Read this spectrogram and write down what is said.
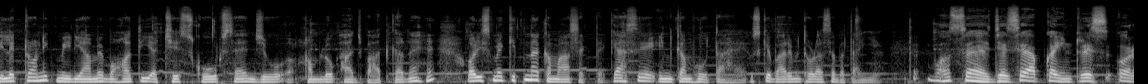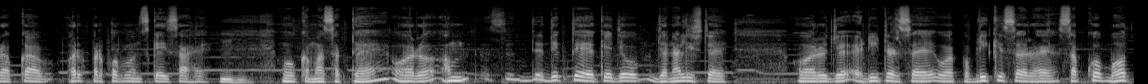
इलेक्ट्रॉनिक मीडिया में बहुत ही अच्छे स्कोप्स हैं जो हम लोग आज बात कर रहे हैं और इसमें कितना कमा सकते हैं कैसे इनकम होता है उसके बारे में थोड़ा सा बताइए। बहुत सा है जैसे आपका इंटरेस्ट और आपका वर्क परफॉर्मेंस कैसा है वो कमा सकते हैं। और हम देखते हैं कि जो जर्नलिस्ट है और जो एडिटर्स है और पब्लिक सर है सबको बहुत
